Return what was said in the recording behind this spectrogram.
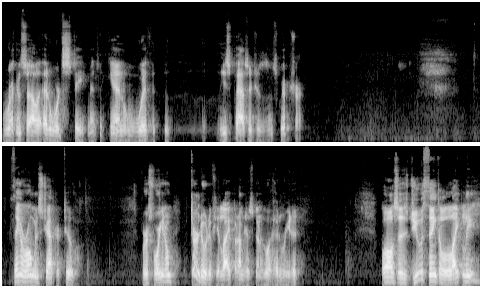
reconcile Edward's statement again with these passages in Scripture. Think of Romans chapter 2, verse 4. You don't turn to it if you like, but I'm just going to go ahead and read it. Paul says, Do you think lightly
